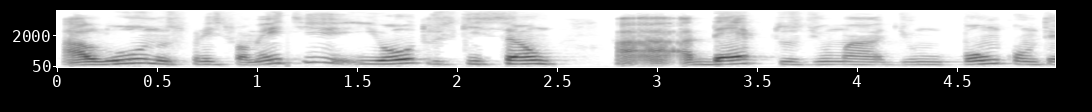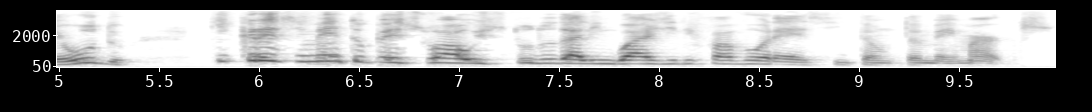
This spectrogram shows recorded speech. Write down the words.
alunos principalmente, e outros que são adeptos de, uma, de um bom conteúdo. Que crescimento pessoal o estudo da linguagem lhe favorece, então, também, Marcos?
